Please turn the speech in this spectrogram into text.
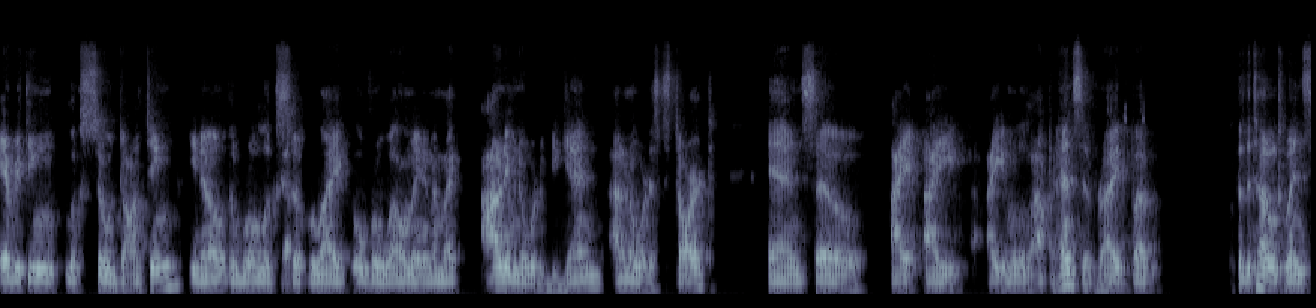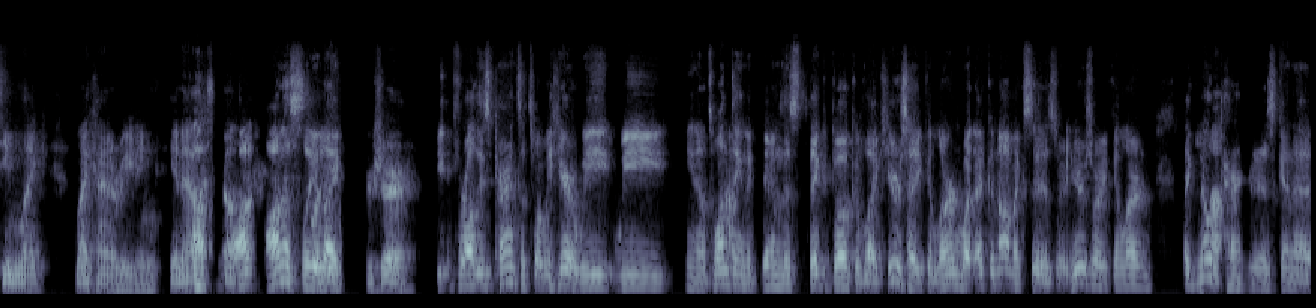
everything looks so daunting. You know, the world looks yeah. so like overwhelming, and I'm like, I don't even know where to begin. I don't know where to start, and so I I I am a little apprehensive, right? But but the Tuttle Twins seem like my kind of reading, you know. Honestly, like for sure for all these parents, that's what we hear. We we you know, it's one thing to give them this thick book of like, here's how you can learn what economics is, or here's where you can learn. Like, no parent is gonna.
